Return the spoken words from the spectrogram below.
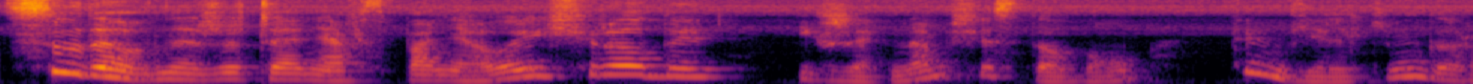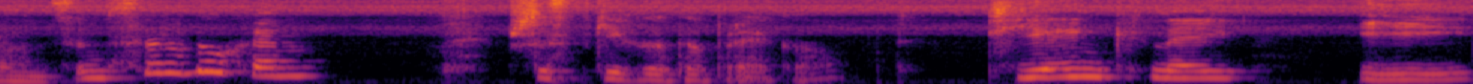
cudowne życzenia wspaniałej środy i żegnam się z Tobą tym wielkim, gorącym serduchem. Wszystkiego dobrego, pięknej i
